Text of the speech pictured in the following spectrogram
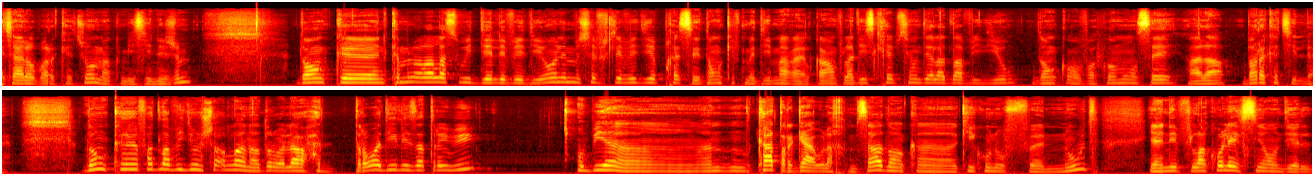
تعالى وبركاته معكم ياسين نجم. donc نكملوا على la suite ديال les vidéos اللي ما شافش les vidéos précédentes كيف ما ديما غيلقاهم في la description ديال هاد la vidéo donc on va commencer على بركه الله donc في هاد la vidéo إن شاء الله نهضروا على واحد 3 ديال les attributs ou bien 4 كاع ولا خمسه donc كيكونوا في ال node يعني في la collection ديال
